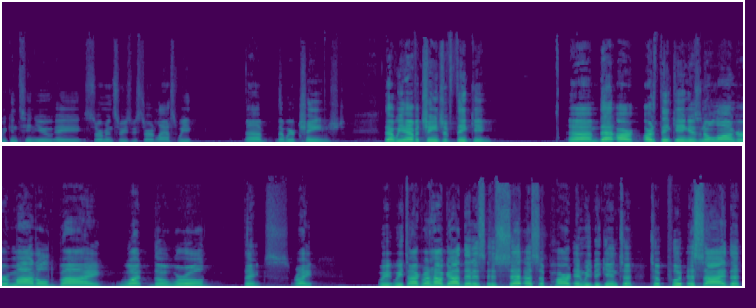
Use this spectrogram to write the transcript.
we continue a sermon series we started last week uh, that we're changed, that we have a change of thinking, um, that our, our thinking is no longer modeled by what the world thinks, right? We, we talk about how God then has, has set us apart and we begin to, to put aside the,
